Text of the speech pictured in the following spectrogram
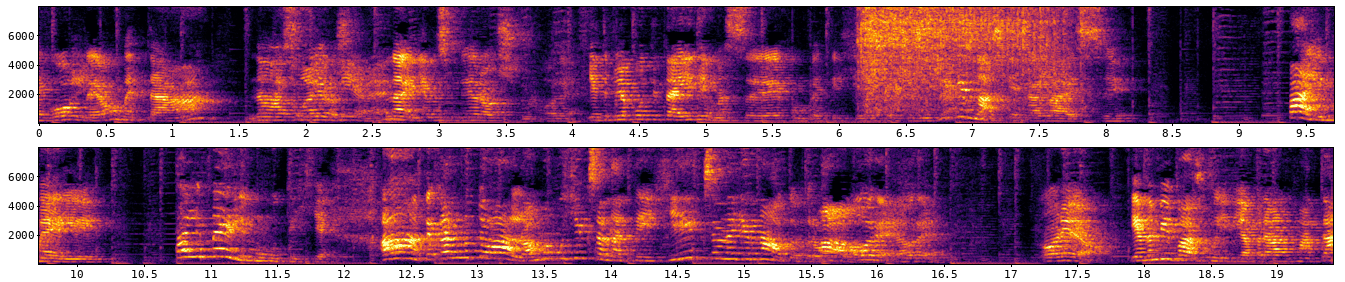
εγώ λέω μετά να Να συμπληρώσουμε. βάλω μία, ε. Ναι, για να συμπληρώσουμε. Ωραία. Γιατί βλέπω ότι τα ίδια μας έχουν πετύχει. Δεν γυρνάς και καλά εσύ. Πάλι μέλι. Πάλι μέλι μου τύχε. Α, θα κάνουμε το άλλο. Άμα μου είχε ξανατύχει, ξαναγυρνάω το τρόπο. Α, ωραία, ωραία. Ωραίο. Για να μην βάζουμε ίδια πράγματα.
